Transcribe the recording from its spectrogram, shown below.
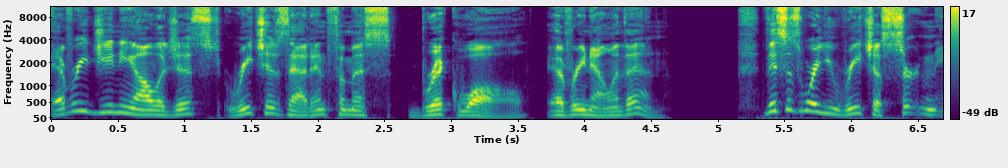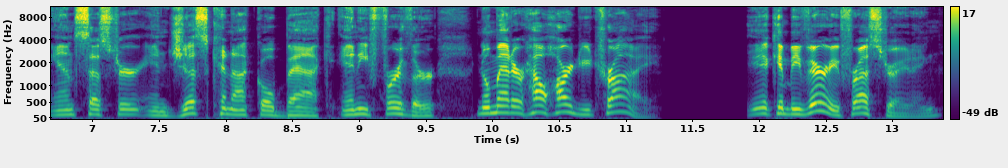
Every genealogist reaches that infamous brick wall every now and then. This is where you reach a certain ancestor and just cannot go back any further, no matter how hard you try. It can be very frustrating,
